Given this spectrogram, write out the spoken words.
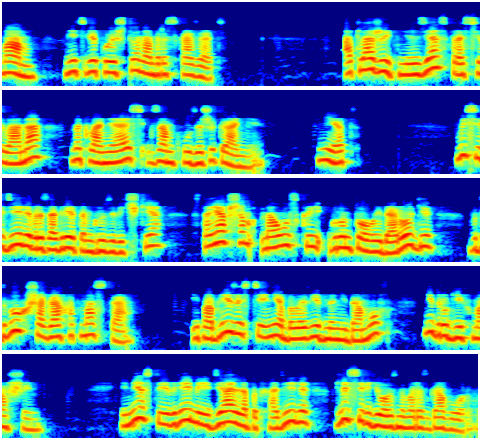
«Мам, мне тебе кое-что надо рассказать». «Отложить нельзя?» — спросила она, наклоняясь к замку зажигания. «Нет». Мы сидели в разогретом грузовичке, стоявшем на узкой грунтовой дороге в двух шагах от моста, и поблизости не было видно ни домов, ни других машин. И место и время идеально подходили для серьезного разговора.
